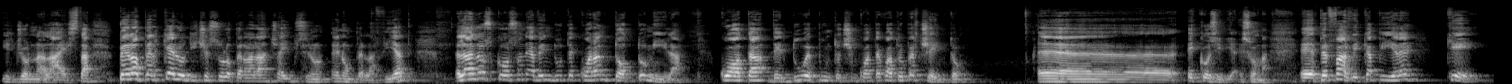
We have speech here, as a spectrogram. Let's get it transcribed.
il giornalista, però perché lo dice solo per la Lancia Y e non per la Fiat? L'anno scorso ne ha vendute 48.000 quota del 2.54% eh, e così via. Insomma, eh, per farvi capire che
